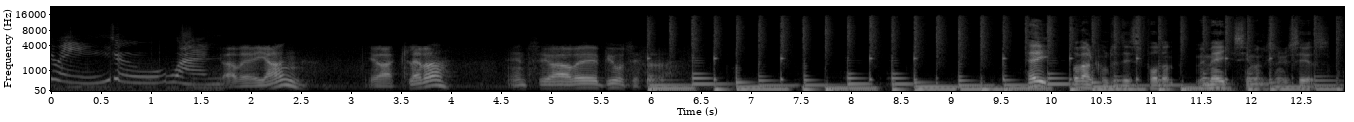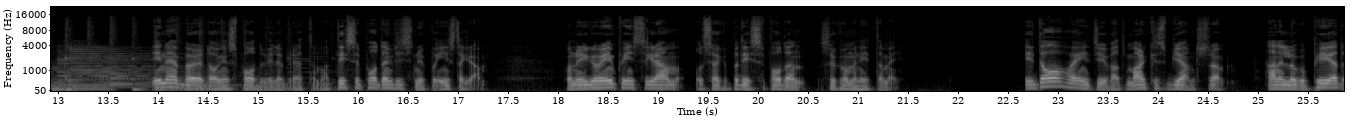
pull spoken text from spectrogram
three, two, one. You are very young, you are clever, and you are very beautiful. Hej och välkommen till Dissepodden med mig Simon Alexander Gruseus. Innan jag börjar dagens podd vill jag berätta om att Dissepodden finns nu på Instagram. Och när ni går in på Instagram och söker på Dissepodden så kommer ni hitta mig. Idag har jag intervjuat Marcus Björnström. Han är logoped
